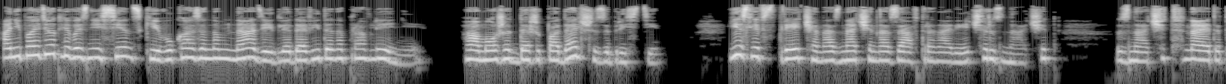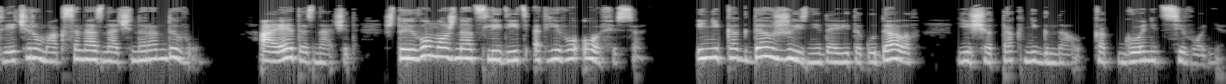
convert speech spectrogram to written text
А не пойдет ли Вознесенский в указанном Надей для Давида направлении? А может, даже подальше забрести? Если встреча назначена завтра на вечер, значит... Значит, на этот вечер у Макса назначено рандеву. А это значит, что его можно отследить от его офиса. И никогда в жизни Давид Агудалов еще так не гнал, как гонит сегодня.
